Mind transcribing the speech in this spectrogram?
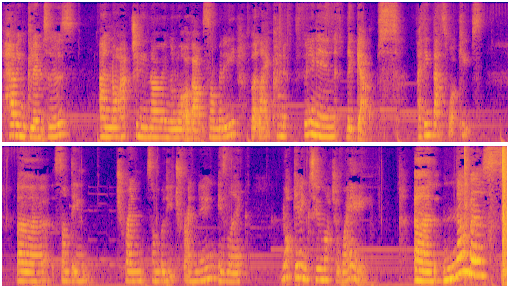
having glimpses and not actually knowing a lot about somebody, but like kind of filling in the gaps. I think that's what keeps uh, something trend, somebody trending is like not giving too much away. And number six,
